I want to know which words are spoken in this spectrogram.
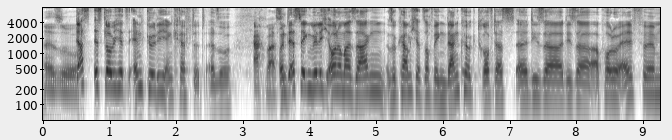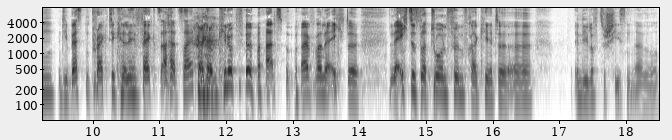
Also. Das ist, glaube ich, jetzt endgültig entkräftet. Also. Ach was. Und deswegen will ich auch nochmal sagen, so kam ich jetzt auch wegen Dunkirk drauf, dass äh, dieser, dieser Apollo 11-Film die besten Practical Effects aller Zeiten in so einem Kinofilm hat. Einfach eine echte, eine echte Saturn 5-Rakete äh, in die Luft zu schießen. Also.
